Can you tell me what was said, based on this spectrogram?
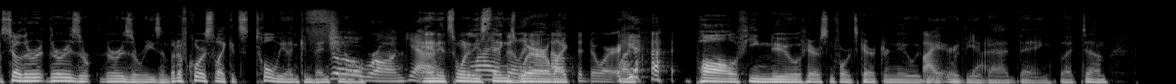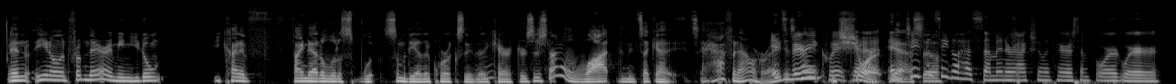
So there there is a there is a reason, but of course, like it's totally unconventional. So wrong. Yeah. And it's one of these things where, like- the door. like yeah. Paul, if he knew if Harrison Ford's character knew, would be Fired, would be yeah. a bad thing. But um, and you know, and from there, I mean, you don't you kind of find out a little some of the other quirks of the characters. There's not a lot. I mean, it's like a it's a half an hour, right? Mm-hmm. It's very it? quick. It's short. Yeah. And yeah. Jason so, Segel has some interaction with Harrison Ford where,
